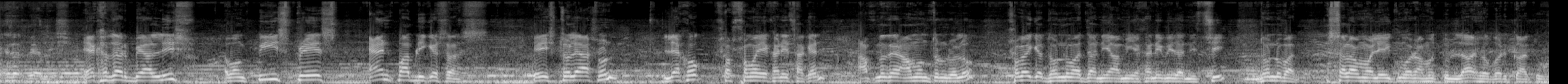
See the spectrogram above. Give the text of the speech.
এক হাজার বিয়াল্লিশ। এক হাজার বিয়াল্লিশ এবং পিস প্রেস অ্যান্ড পাবলিকেশনস এই স্টলে আসুন। লেখক সবসময় এখানেই থাকেন। আপনাদের আমন্ত্রণ রইল। সবাইকে ধন্যবাদ জানিয়ে আমি এখানে বিদায় নিচ্ছি। ধন্যবাদ। আসসালামু আলাইকুম রহমতুল্লাহ বরকাতু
